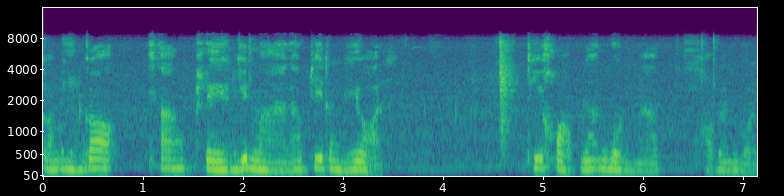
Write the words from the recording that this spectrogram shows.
ก่อนอื่นก็สร้างเพลนขึ้นมานะครับที่ตรงนี้ก่อน ที่ขอบด้านบนนะครับ ขอบด้านบน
